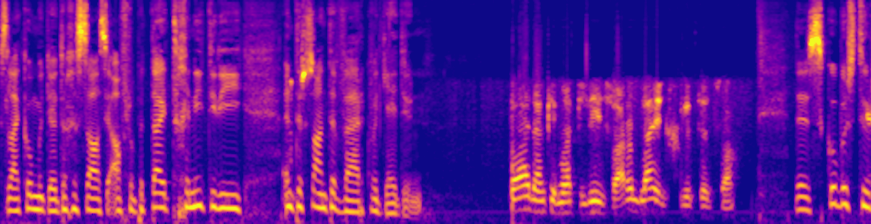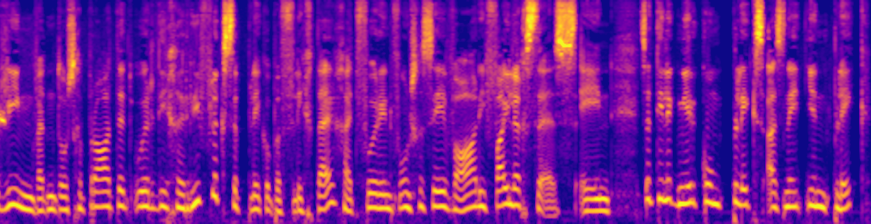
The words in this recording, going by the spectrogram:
Dis lekker om met jou te gesels die afgelope tyd. Geniet hierdie interessante werk wat jy doen. Baie dankie Matlies, warm bly en groete so. Dis Kobus Turin wat met ons gepraat het oor die gerieflikste plek op 'n vliegtyg. Hy het voorheen vir ons gesê waar die veiligste is en dit is natuurlik meer kompleks as net een plek.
